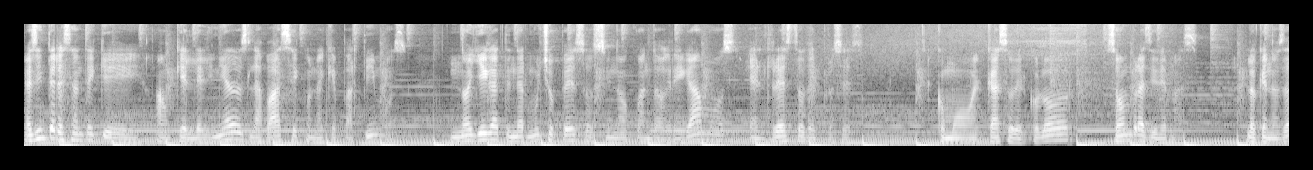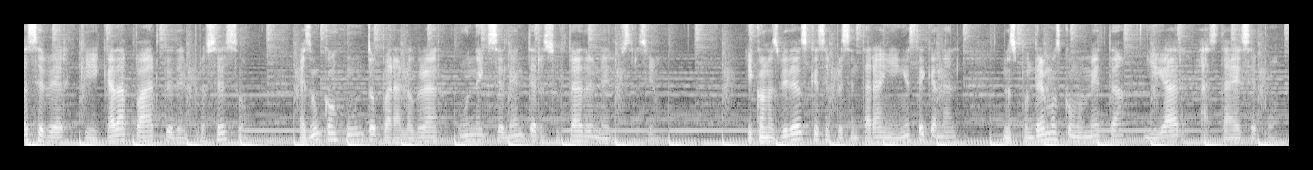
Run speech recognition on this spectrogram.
Es interesante que, aunque el delineado es la base con la que partimos, no llega a tener mucho peso sino cuando agregamos el resto del proceso como el caso del color, sombras y demás, lo que nos hace ver que cada parte del proceso es un conjunto para lograr un excelente resultado en la ilustración. Y con los videos que se presentarán en este canal, nos pondremos como meta llegar hasta ese punto.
